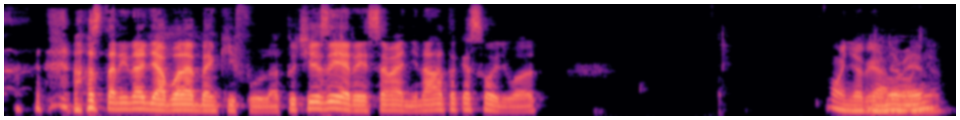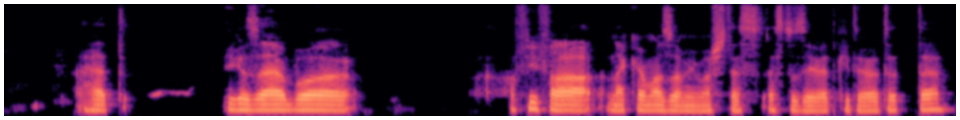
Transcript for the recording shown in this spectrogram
aztán így nagyjából ebben kifulladt. Úgyhogy az én részem ennyi. Nálatok ez hogy volt? Mondjad, Gábor, mondjad. Hát igazából a FIFA nekem az, ami most ezt, ezt az évet kitöltötte.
